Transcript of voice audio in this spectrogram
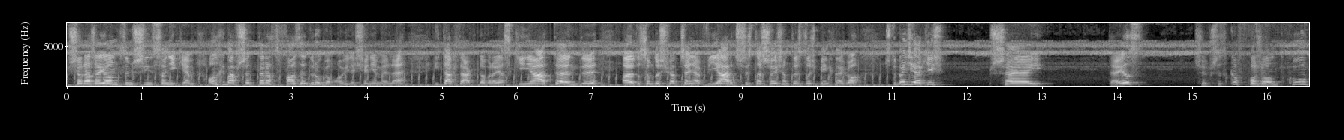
przerażającym Shinsoniciem. On chyba wszedł teraz w fazę drugą, o ile się nie mylę. I tak, tak, dobra, jaskinia, tędy, ale to są doświadczenia. VR 360 to jest coś pięknego. Czy tu będzie jakieś przej... Tails? Czy wszystko w porządku?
